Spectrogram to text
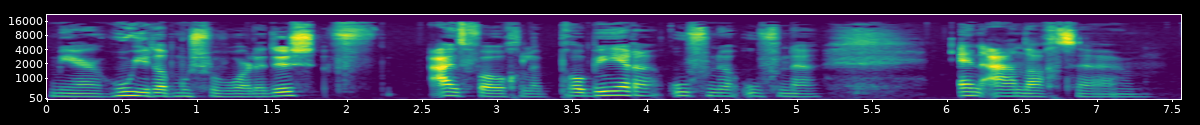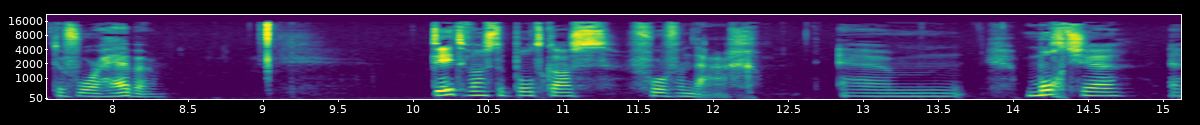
meer hoe je dat moest verwoorden. Dus uitvogelen, proberen, oefenen, oefenen en aandacht uh, ervoor hebben. Dit was de podcast voor vandaag. Um, mocht je uh,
